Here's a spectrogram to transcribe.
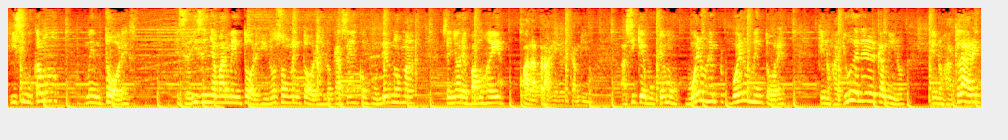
Y si buscamos mentores, que se dicen llamar mentores y no son mentores, lo que hacen es confundirnos más, señores, vamos a ir para atrás en el camino. Así que busquemos buenos, buenos mentores que nos ayuden en el camino, que nos aclaren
